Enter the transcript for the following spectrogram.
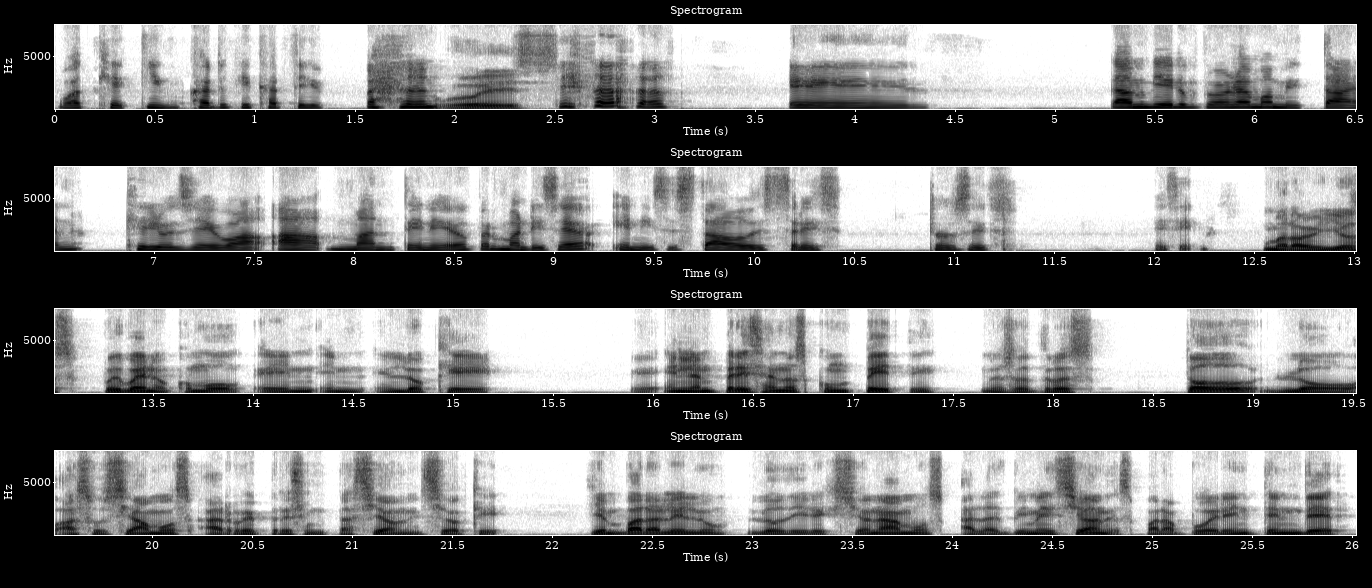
un adjetivo calificativo. Es también un programa mental que los lleva a mantener o permanecer en ese estado de estrés. Entonces, decimos. Maravilloso. Pues bueno, como en, en- en lo que eh, en la empresa nos compete, nosotros todo lo asociamos a representaciones, ¿sí o qué? Y en paralelo lo direccionamos a las dimensiones para poder entender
